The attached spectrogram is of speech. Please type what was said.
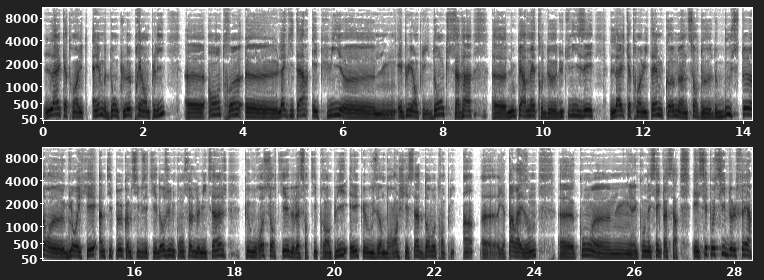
la 88M, donc le préampli euh, entre la guitare et puis et puis l'ampli. Donc ça va nous permettre d'utiliser la 88M comme une sorte de booster glorifié, un petit peu comme si vous étiez dans une console de mixage que vous ressortiez de la sortie préampli et que vous en branchiez ça dans votre ampli. Il euh, n'y a pas de raison euh, qu'on euh, qu'on n'essaye pas ça. Et c'est possible de le faire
